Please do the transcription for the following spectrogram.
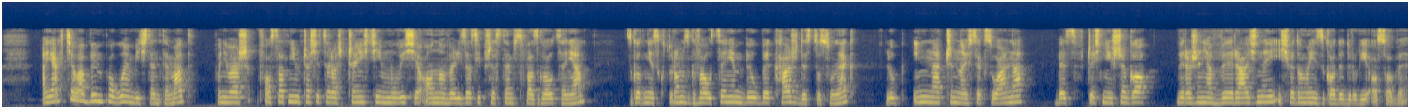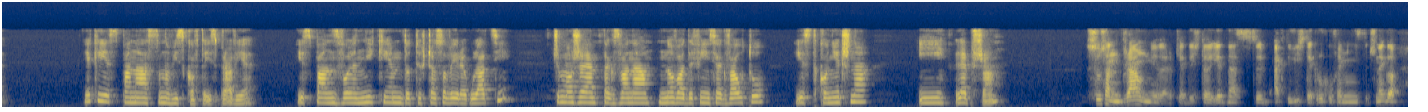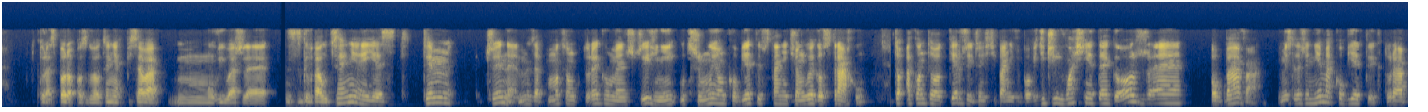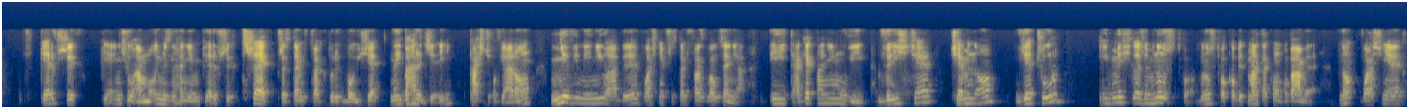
a ja chciałabym pogłębić ten temat, ponieważ w ostatnim czasie coraz częściej mówi się o nowelizacji przestępstwa zgwałcenia, zgodnie z którą zgwałceniem byłby każdy stosunek lub inna czynność seksualna bez wcześniejszego wyrażenia wyraźnej i świadomej zgody drugiej osoby. Jakie jest Pana stanowisko w tej sprawie? Jest Pan zwolennikiem dotychczasowej regulacji? Czy może tak zwana nowa definicja gwałtu jest konieczna i lepsza? Susan Brown Miller, kiedyś to jedna z aktywistek ruchu feministycznego, która sporo o zgwałceniach pisała, mówiła, że zgwałcenie jest tym czynem, za pomocą którego mężczyźni utrzymują kobiety w stanie ciągłego strachu. To a konto od pierwszej części pani wypowiedzi, czyli właśnie tego, że obawa, myślę, że nie ma kobiety, która w pierwszych pięciu, a moim zdaniem pierwszych trzech przestępstwach, których boi się najbardziej paść ofiarą, nie wymieniłaby właśnie przestępstwa zgwałcenia. I tak jak pani mówi, wyjście, ciemno, wieczór i myślę, że mnóstwo, mnóstwo kobiet ma taką obawę. No właśnie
